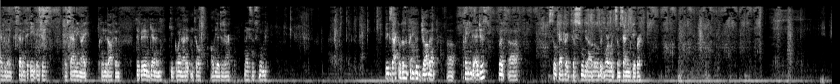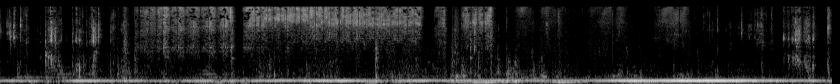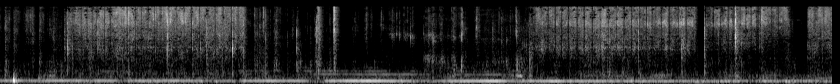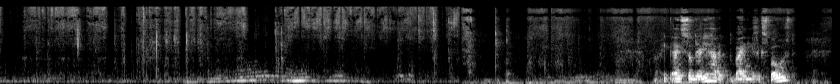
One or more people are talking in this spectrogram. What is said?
Every like seven to eight inches of sanding, I clean it off and dip it in again and keep going at it until all the edges are nice and smooth. The X-Acto does a pretty good job at uh, cleaning the edges, but uh, still can't hurt to smooth it out a little bit more with some sanding paper. Alright so there you have it. The binding is exposed.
